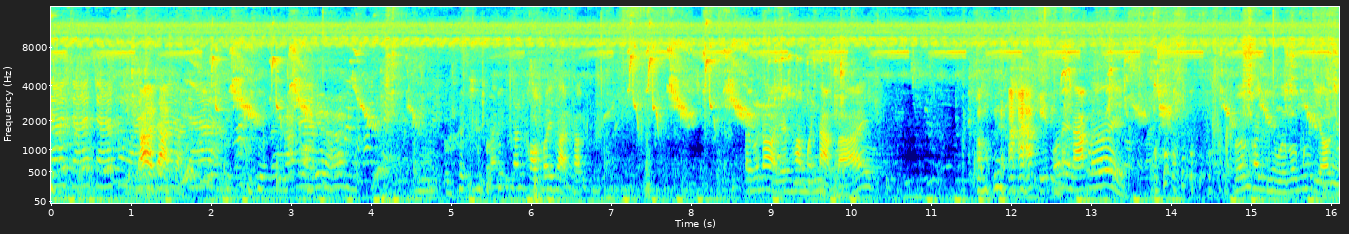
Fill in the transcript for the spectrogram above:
จ้าจ้าจ้าถวายจ้าจ้าจ้าจ้านั่นของบริษัทครับไป บ้านนอกจะทำเหมือนหนักหลายทำหนักไม่ได้หนักเลยเพิ่มเขาอยู่มือเพิ่มมือเดียวนี่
